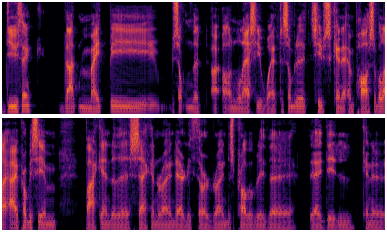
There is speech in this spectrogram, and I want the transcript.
do you think that might be something that uh, unless he went to somebody like the Chiefs, kind of impossible? I, I probably see him back into the second round, early third round is probably the the ideal kind of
